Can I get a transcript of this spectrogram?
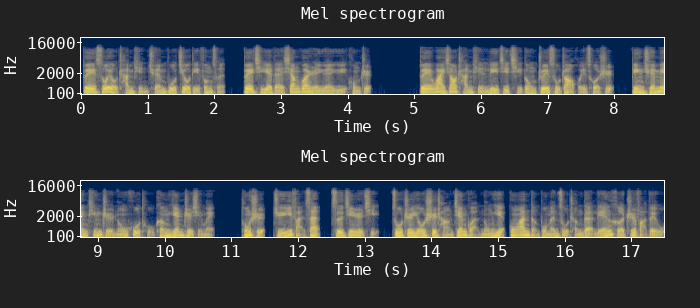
对所有产品全部就地封存，对企业的相关人员予以控制。对外销产品立即启动追溯召回措施，并全面停止农户土坑腌制行为。同时，举一反三，自今日起，组织由市场监管、农业、公安等部门组成的联合执法队伍，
